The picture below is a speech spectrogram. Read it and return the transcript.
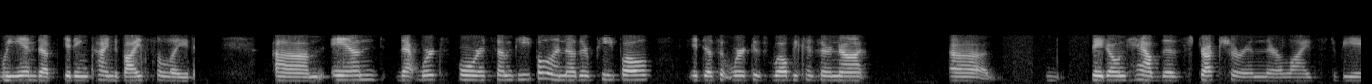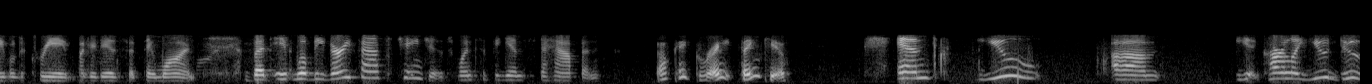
we end up getting kind of isolated um, and that works for some people and other people it doesn't work as well because they're not uh, they don't have the structure in their lives to be able to create what it is that they want but it will be very fast changes once it begins to happen Okay, great. Thank you. And you um you, Carla you do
